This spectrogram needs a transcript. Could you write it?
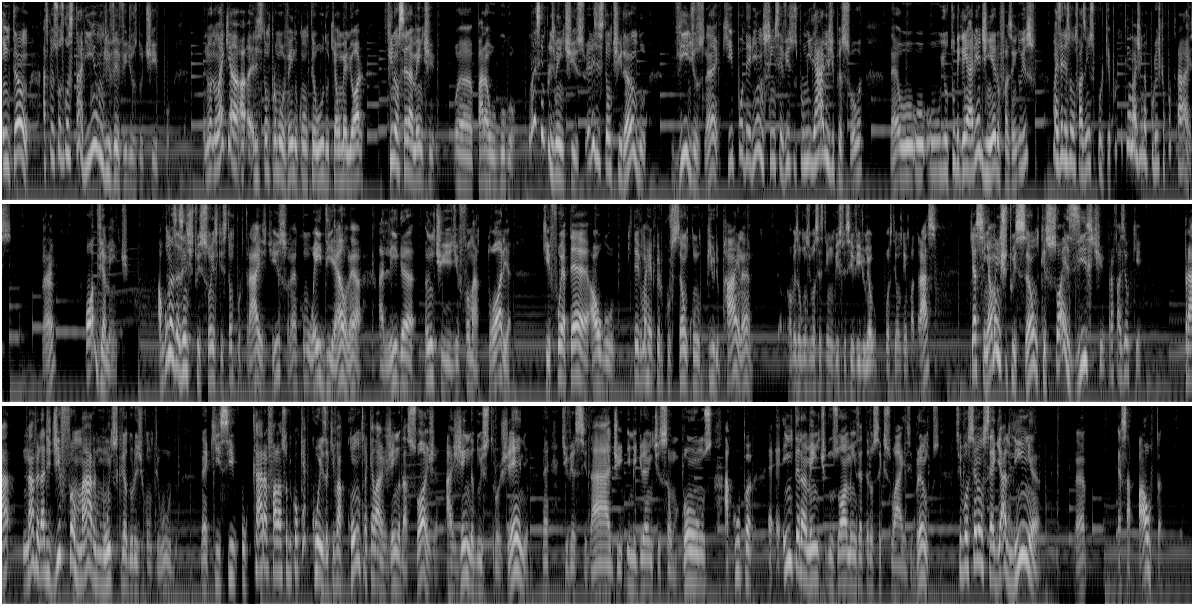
Então, as pessoas gostariam de ver vídeos do tipo. Não, não é que a, a, eles estão promovendo conteúdo que é o melhor financeiramente uh, para o Google. Não é simplesmente isso. Eles estão tirando vídeos, né, que poderiam sim ser vistos por milhares de pessoas. Né? O, o, o YouTube ganharia dinheiro fazendo isso, mas eles não fazem isso por quê? Porque tem uma agenda política por trás. Né? Obviamente. Algumas das instituições que estão por trás disso, né, como o ADL, né, a Liga Antidifamatória, que foi até algo teve uma repercussão com o PewDiePie, né? Talvez alguns de vocês tenham visto esse vídeo meu que postei um tempo atrás. Que assim, é uma instituição que só existe para fazer o quê? Para, na verdade, difamar muitos criadores de conteúdo, né? Que se o cara falar sobre qualquer coisa que vá contra aquela agenda da soja, agenda do estrogênio, né? Diversidade, imigrantes são bons, a culpa é, é, inteiramente dos homens heterossexuais e brancos, se você não segue a linha, né, essa pauta,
